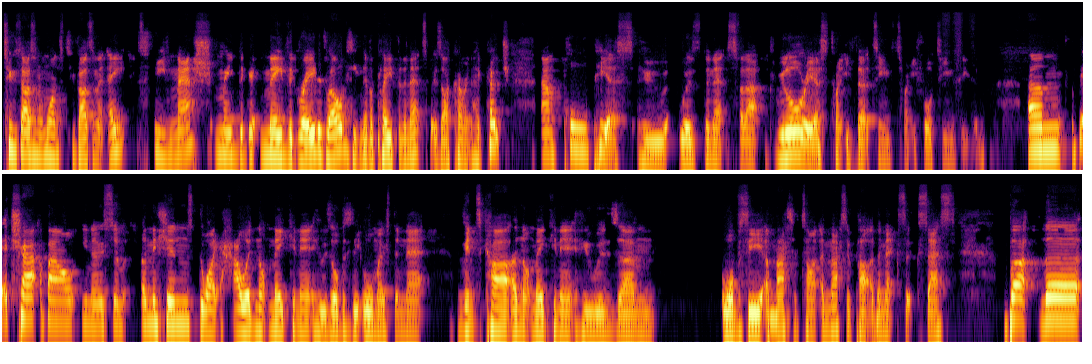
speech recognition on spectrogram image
2001 to 2008. Steve Nash made the made the grade as well. Obviously, never played for the Nets, but is our current head coach. And Paul Pierce, who was the Nets for that glorious 2013 to 2014 season. Um, a bit of chat about you know some omissions. Dwight Howard not making it, who was obviously almost a net. Vince Carter not making it, who was um, obviously a massive time, a massive part of the Nets' success. But the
